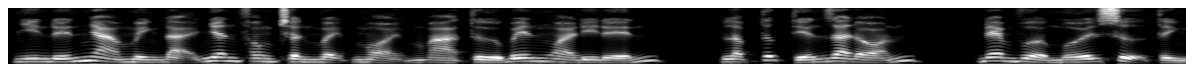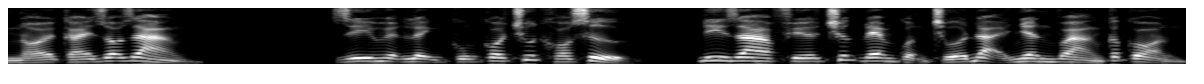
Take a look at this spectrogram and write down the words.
Nhìn đến nhà mình đại nhân phong trần mệt mỏi mà từ bên ngoài đi đến, lập tức tiến ra đón, đem vừa mới sự tình nói cái rõ ràng. Di huyện lệnh cũng có chút khó xử, đi ra phía trước đem quận chúa đại nhân vàng cấp còn.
